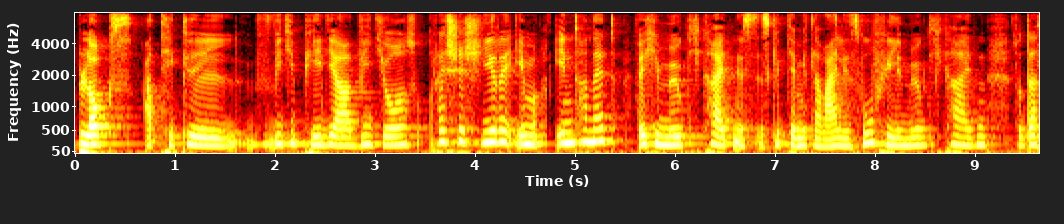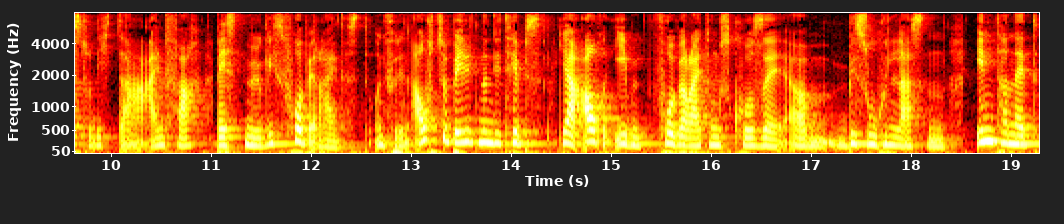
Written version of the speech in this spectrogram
Blogs, Artikel, Wikipedia, Videos. Recherchiere im Internet, welche Möglichkeiten es Es gibt ja mittlerweile so viele Möglichkeiten, sodass du dich da einfach bestmöglichst vorbereitest. Und für den Auszubildenden die Tipps, ja auch eben Vorbereitungskurse ähm, besuchen lassen, Internet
